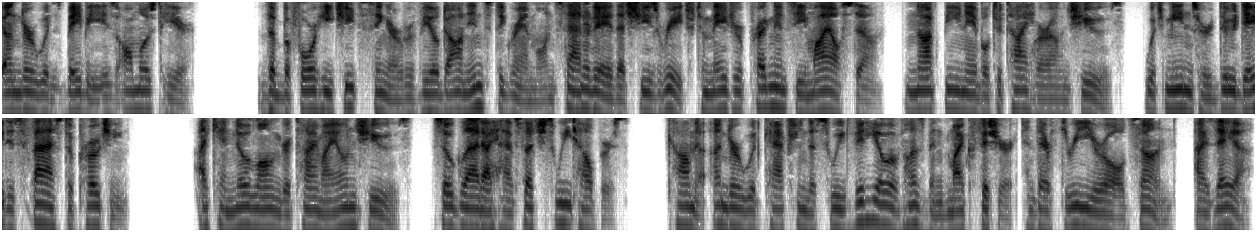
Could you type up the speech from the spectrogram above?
Underwood's baby is almost here. The Before He Cheats singer revealed on Instagram on Saturday that she's reached a major pregnancy milestone, not being able to tie her own shoes, which means her due date is fast approaching. I can no longer tie my own shoes, so glad I have such sweet helpers. Kama Underwood captioned a sweet video of husband Mike Fisher and their three-year-old son, Isaiah,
